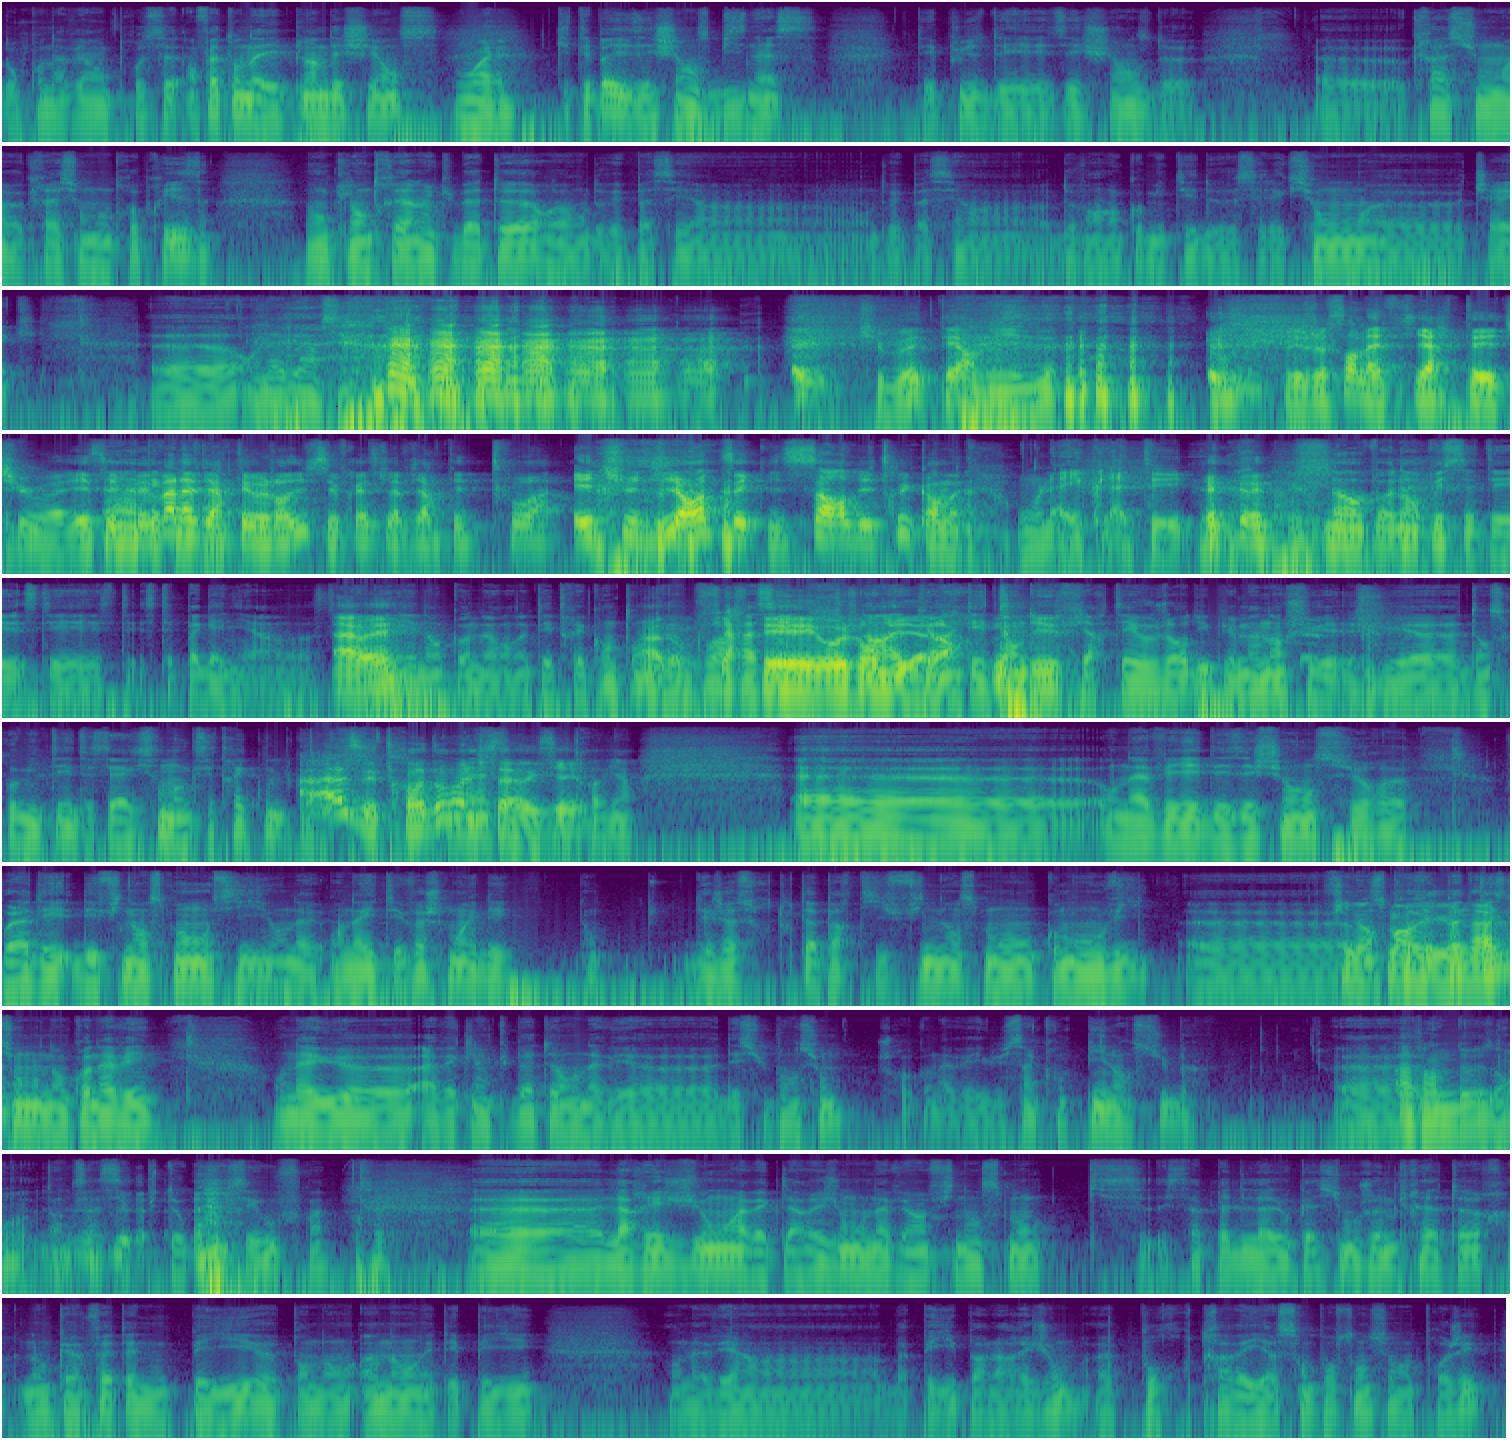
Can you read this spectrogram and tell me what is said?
donc on avait un procès. En fait, on avait plein d'échéances ouais. qui n'étaient pas des échéances business, qui étaient plus des échéances de création, création d'entreprise. Donc l'entrée à l'incubateur, on devait passer, on devait passer devant un comité de sélection, check. Euh, on avait un. tu me termines. Mais je sens la fierté, tu vois. Et c'est ah, pas la fierté aujourd'hui, c'est presque la fierté de toi, étudiante, c'est qui sort du truc en mode on l'a éclaté. non, non, en plus, c'était pas gagné. Hein. Ah ouais Donc on, était très contents ah, de donc pouvoir fierté aujourd'hui. On était tendu, fierté aujourd'hui. Puis maintenant, je suis, je suis euh, dans ce comité de sélection, donc c'est très cool. Ah, c'est trop drôle ça, ok. C'est trop bien. Euh, on avait des échanges sur voilà, des, financements aussi, on a, on a été vachement aidé. Donc, déjà sur toute la partie financement, comment on vit. Euh, financement régional. donc, on avait. On a eu, euh, avec l'incubateur, on avait euh, des subventions. Je crois qu'on avait eu 50 000 en sub. à 22 ans. Donc ça c'est plutôt cool, c'est ouf. la région, avec la région, on avait un financement qui s'appelle l'allocation jeune créateur. Donc en fait, elle nous payait pendant un an, on était payé on avait un bah, payé par la région euh, pour travailler à 100% sur notre projet.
